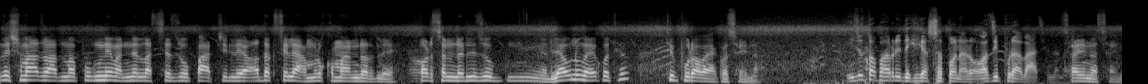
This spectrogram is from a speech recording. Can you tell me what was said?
समाजवादमा पुग्ने भन्ने लक्ष्य जो पार्टीले अध्यक्षले हाम्रो कमान्डरले प्रचण्डले जो ल्याउनु भएको थियो त्यो पुरा भएको छैन। हिजो तपाईँहरूले देखेका सपनाहरू अझै पुरा भएको छैन। छैन छैन।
